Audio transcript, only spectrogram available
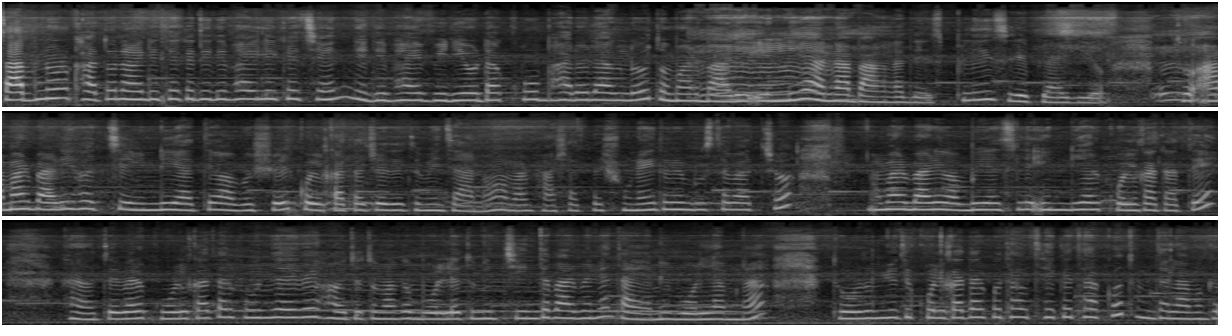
সাবনুর খাতুন আইডি থেকে দিদিভাই লিখেছেন, দিদিভাই, ভিডিওটা খুব ভালো লাগল। তোমার বাড়ি ইন্ডিয়া না বাংলাদেশ? প্লিজ রিপ্লাই দিও। তো আমার বাড়ি হচ্ছে ইন্ডিয়াতে অবশ্যই। কলকাতা যদি তুমি জানো, আমার ভাষাতে শুনেই তুমি বুঝতে পারছ। আমার বাড়ি অবভিয়াসলি ইন্ডিয়ার কলকাতাতে। হ্যাঁ তো এবার কলকাতার কোন জায়গায় হয়তো তোমাকে বললে তুমি চিনতে পারবে না, তাই আমি বললাম না। তো তুমি যদি কলকাতার কোথাও থেকে থাকো, তুমি তাহলে আমাকে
